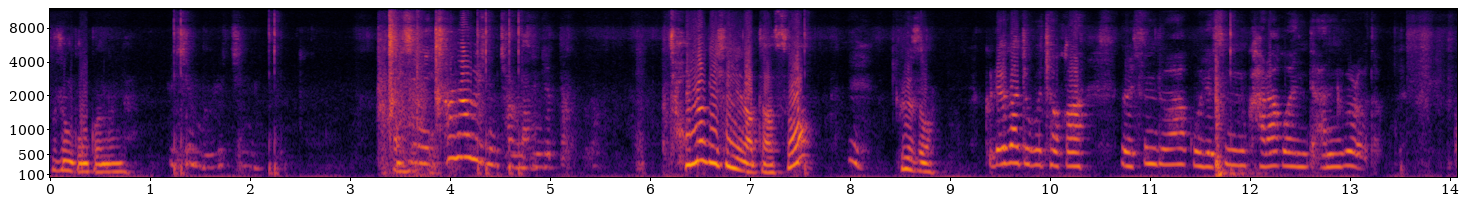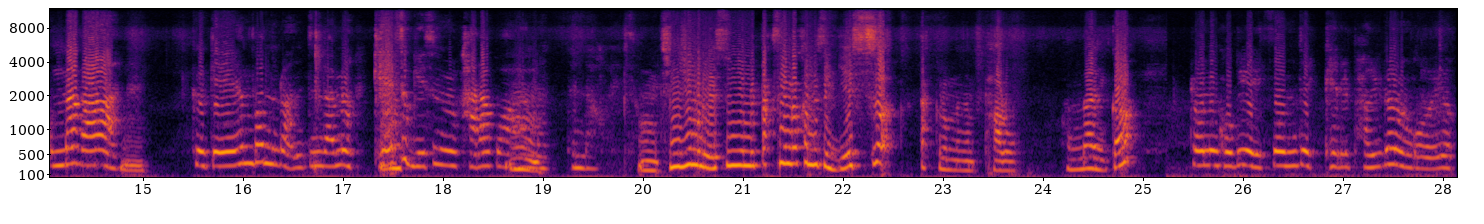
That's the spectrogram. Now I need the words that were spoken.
무슨 꿈 꿨는데? 귀신 물리치는 귀신이 천하 귀신처럼 생겼다고요. 천하 귀신이 나타났어? 네. 그래서 그래가지고 저가 말씀도 하고 예수님 가라고 했는데 안 가더라고요. 엄마가 음. 그게 한 번으로 안 된다면 계속 예수님 가라고 하면 된다고 해서 음, 진심으로 예수님을 딱 생각하면서 예수! 딱 그러면 바로 간다니까? 저는 거기에 있었는데 걔를 발견한 거예요.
